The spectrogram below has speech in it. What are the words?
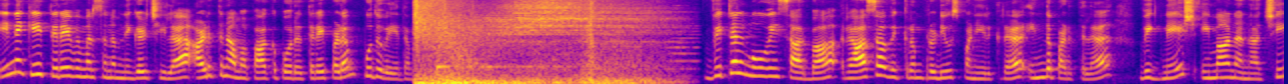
இன்னைக்கு திரை விமர்சனம் நிகழ்ச்சியில அடுத்து நாம பார்க்க போற திரைப்படம் புதுவேதம். விட்டல் மூவி சார்பா ராசா விக்ரம் ப்ரொடியூஸ் பண்ணியிருக்கிற இந்த படத்தில் விக்னேஷ் இமான் அண்ணாச்சி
